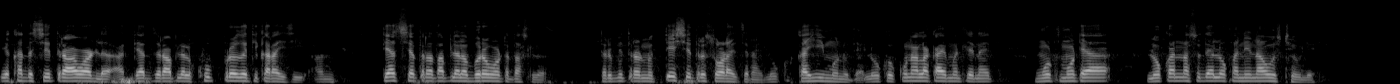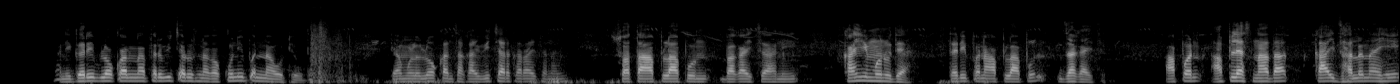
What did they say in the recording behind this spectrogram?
एखादं क्षेत्र आवडलं आणि त्यात जर आपल्याला खूप प्रगती करायची आणि त्याच क्षेत्रात आपल्याला बरं वाटत असलं तर मित्रांनो ते क्षेत्र सोडायचं नाही. लोक काहीही म्हणू द्या. लोक कुणाला काय म्हटले नाहीत. मोठमोठ्या लोकांना सुद्धा लोकांनी नावच ठेवले. आणि गरीब लोकांना तर विचारूच नका कुणी पण नावं ठेवतं. त्यामुळे लोकांचा काही विचार करायचा नाही. स्वतः आपलं आपण बघायचं आणि काही म्हणू द्या तरी पण आपलं आपण जगायचं. आपण आपल्याच नादात काय झालं नाही हे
